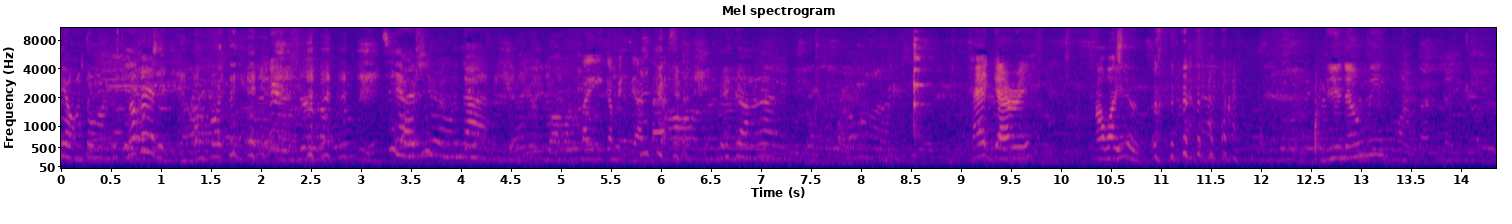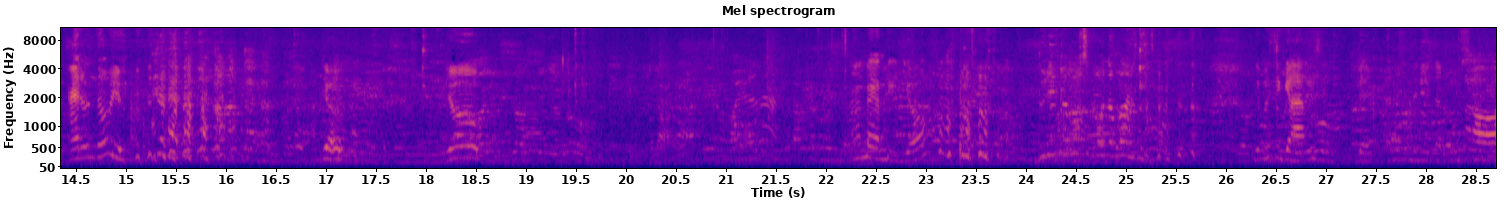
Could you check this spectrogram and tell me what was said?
ayoko tumawag kay Bakit? Ang puti. si Hershey muna. May kabit gatas. Kaya nga. Hey Gary, how are you? Do you know me? I don't know you. Joke. Joke. Ano ba yung video? Rose, ikaw naman. Di ba si Gary, si Jeff, ano si? Oo.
